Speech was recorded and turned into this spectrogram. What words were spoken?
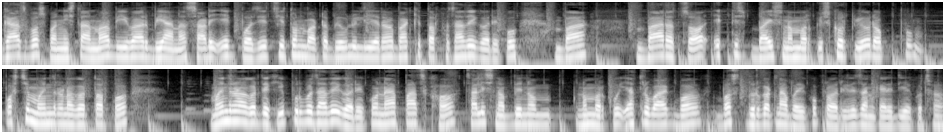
गाज बस भन्ने स्थानमा बिहिबार बिहान साढे एक बजे चितवनबाट बेहुली लिएर बाँकीतर्फ जाँदै गरेको बा बाह्र च एकतिस बाइस नम्बरको स्कर्पियो र पश्चिम महेन्द्रनगरतर्फ महेन्द्रनगरदेखि पूर्व जाँदै गरेको ना पाँच ख चालिस नब्बे नम्बरको यात्रुवाहक बस दुर्घटना भएको प्रहरीले जानकारी दिएको छ।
